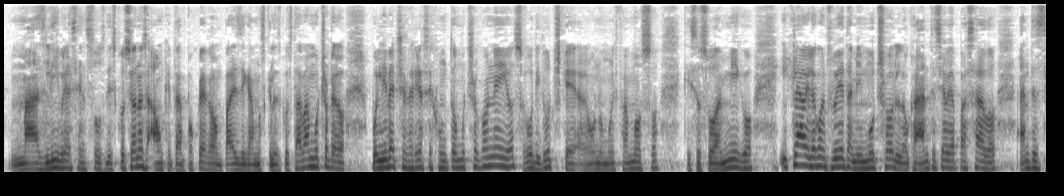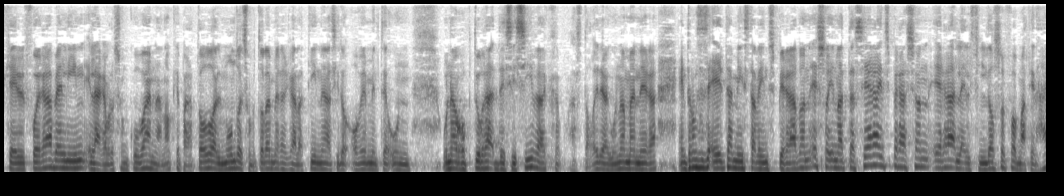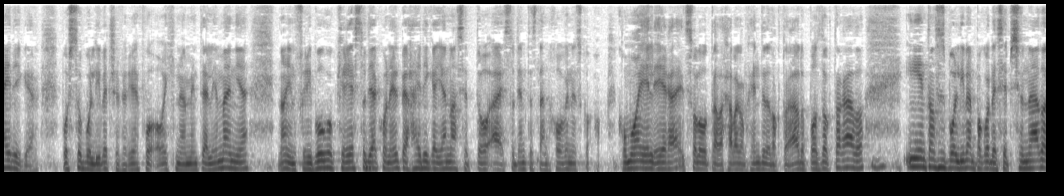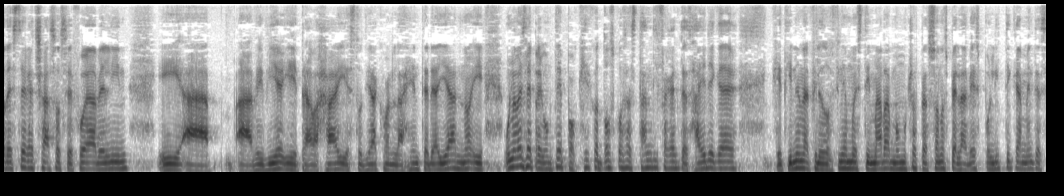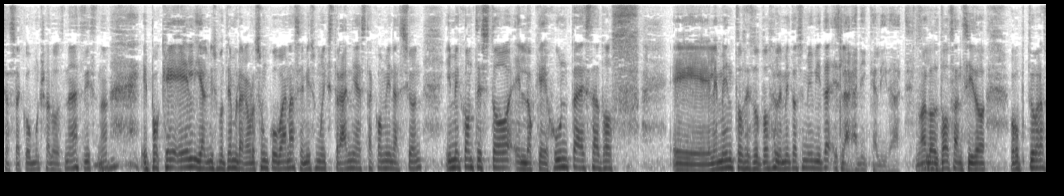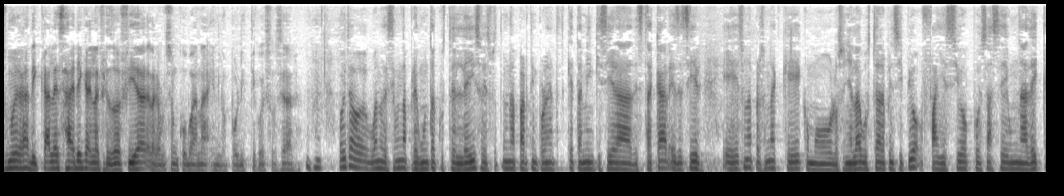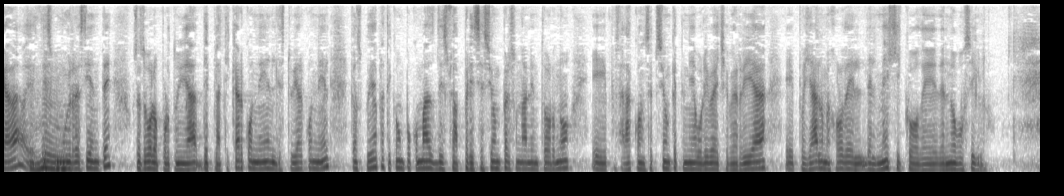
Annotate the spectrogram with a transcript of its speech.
más libres en sus discusiones, aunque tampoco era un país, digamos, que les gustaba mucho, pero Bolívar Echeverría se juntó mucho con ellos, Rudi que era uno muy famoso, que hizo su amigo, y claro, y luego influye también mucho lo que antes ya había pasado, antes que él fuera a Berlín, en la Revolución Cubana, ¿no? que para todo el mundo, y sobre todo América Latina, ha sido obviamente una ruptura decisiva, hasta hoy de alguna manera, entonces él también estaba inspirado en eso, y una tercera inspiración era el filósofo Martin Heidegger, puesto Bolívar Echeverría fue originalmente Alemania. ¿no? En Friburgo quería estudiar con él, pero Heidegger ya no aceptó a estudiantes tan jóvenes como él era. Él solo trabajaba con gente de doctorado, postdoctorado. Y entonces Bolívar, un poco decepcionado de este rechazo, se fue a Berlín y a, a vivir y trabajar y estudiar con la gente de allá. ¿no? Y una vez le pregunté por qué con dos cosas tan diferentes. Heidegger, que tiene una filosofía muy estimada por muchas personas, pero a la vez políticamente se acercó mucho a los nazis. ¿no? Y porque él y al mismo tiempo la Revolución Cubana se mismo extraña esta combinación y me contestó en lo que junta estas dos eh, elementos, esos dos elementos en mi vida, es la radicalidad. ¿no? Los dos han sido rupturas muy radicales, Heidegger en la filosofía, la Revolución Cubana en lo político y social. Ahorita, bueno, decía una pregunta que usted le hizo, y es una parte importante que también quisiera destacar, es decir, eh, es una persona que, como lo señalaba usted al principio, falleció pues hace una década, es muy reciente, usted tuvo la oportunidad de platicar con él, de estudiar con él, que nos pudiera platicar un poco más de su apreciación personal en torno eh, pues a la concepción que tenía Bolívar Echeverría, pues ya a lo mejor del, México del nuevo siglo.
